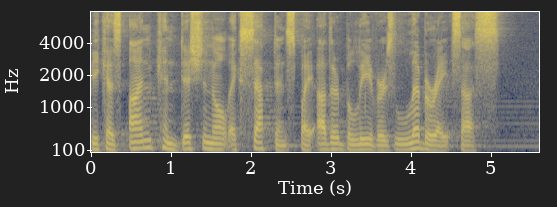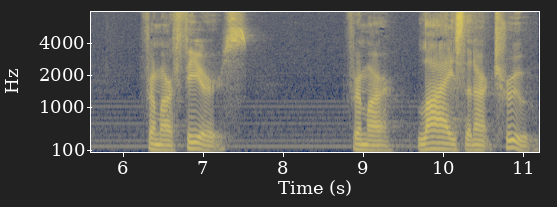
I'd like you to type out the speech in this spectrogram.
Because unconditional acceptance by other believers liberates us from our fears, from our lies that aren't true.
